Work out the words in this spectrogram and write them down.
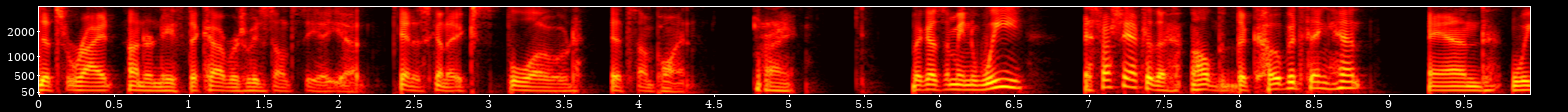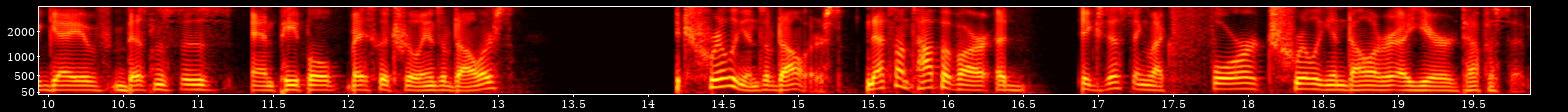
that's right underneath the covers? We just don't see it yet. And it's going to explode at some point Right. because I mean we especially after the whole the COVID thing hit and we gave businesses and people basically trillions of dollars trillions of dollars that's on top of our uh, existing like 4 trillion dollar a year deficit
